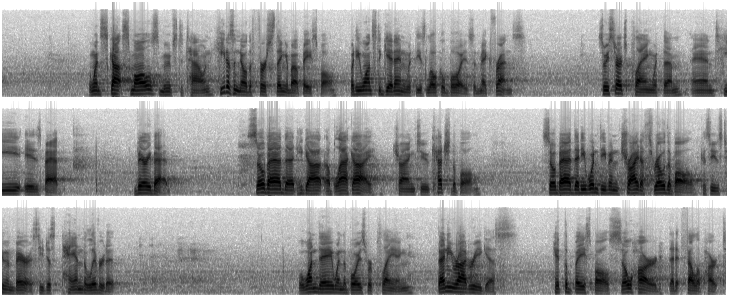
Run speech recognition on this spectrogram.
And when Scott Smalls moves to town, he doesn't know the first thing about baseball but he wants to get in with these local boys and make friends. So he starts playing with them, and he is bad. Very bad. So bad that he got a black eye trying to catch the ball. So bad that he wouldn't even try to throw the ball because he was too embarrassed. He just hand delivered it. Well, one day when the boys were playing, Benny Rodriguez hit the baseball so hard that it fell apart.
